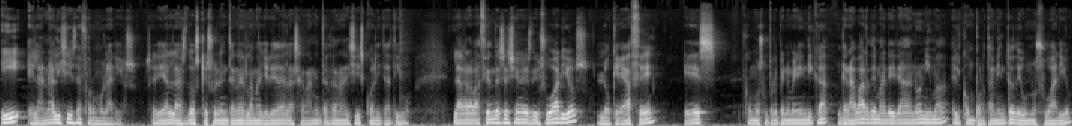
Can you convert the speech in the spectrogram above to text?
y el análisis de formularios. Serían las dos que suelen tener la mayoría de las herramientas de análisis cualitativo. La grabación de sesiones de usuarios lo que hace es, como su propio nombre indica, grabar de manera anónima el comportamiento de un usuario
